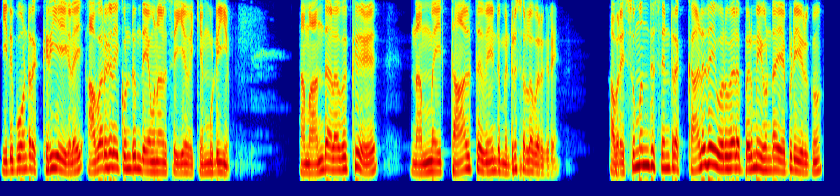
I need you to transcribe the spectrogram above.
இது போன்ற கிரியைகளை அவர்களை கொண்டும் தேவனால் செய்ய வைக்க முடியும். நம்ம அந்த அளவுக்கு நம்மை தாழ்த்த வேண்டும் என்று சொல்ல வருகிறேன். அவரை சுமந்து சென்ற கழுதை ஒருவேளை பெருமை கொண்டா எப்படி இருக்கும்?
